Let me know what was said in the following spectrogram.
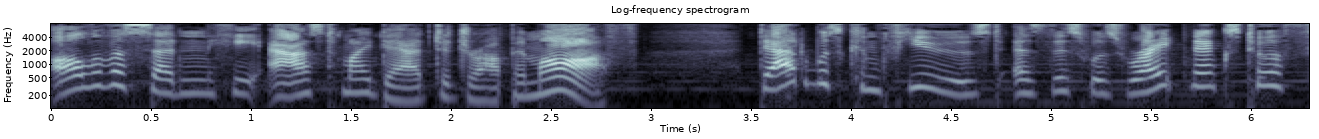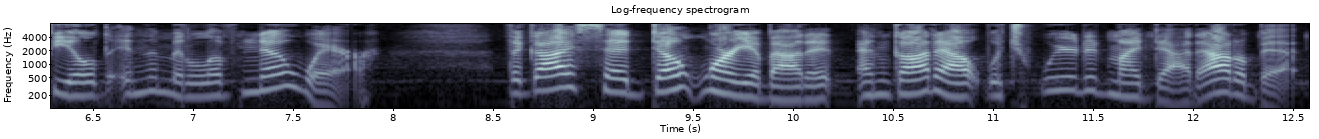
All of a sudden, he asked my dad to drop him off. Dad was confused as this was right next to a field in the middle of nowhere. The guy said, Don't worry about it, and got out, which weirded my dad out a bit.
